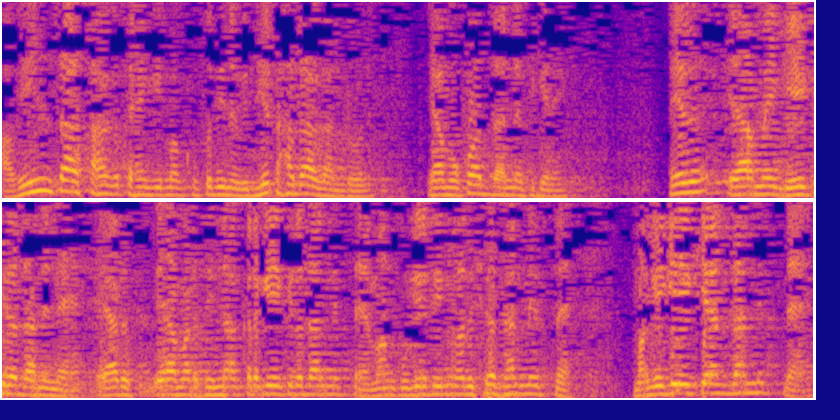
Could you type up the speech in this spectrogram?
අවිහිංසා සහගත හැඟීමක් උපදින විදිහට හදා ගන්න ඕනේ. එයා මොකවත් දන්නේ නැති කෙනෙක්. නේද? එයා මේ ගේ කියලා දන්නේ නැහැ. එයාට එයා මට සින්නාකර ගේ කියලා දන්නෙත් නැහැ. මං කුලියට ඉන්නවද කියලා දන්නෙත් නැහැ. මගේ ගේ කියන්නේ දන්නෙත් නැහැ.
